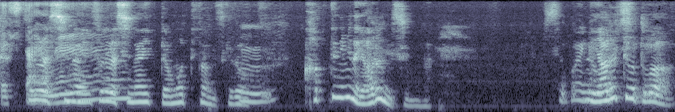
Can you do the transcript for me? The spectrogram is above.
でしそれたよね。はしない、それはしないって思ってたんですけど、うん。勝手にみんなやるんですよ、すごいなやるってこと、は、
